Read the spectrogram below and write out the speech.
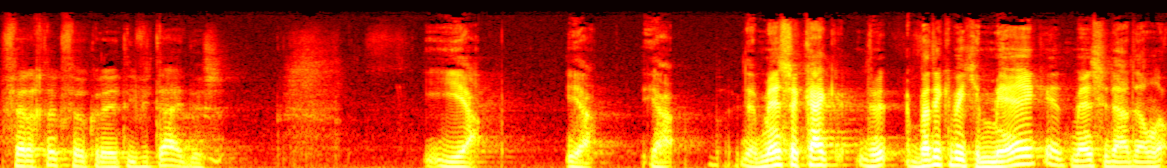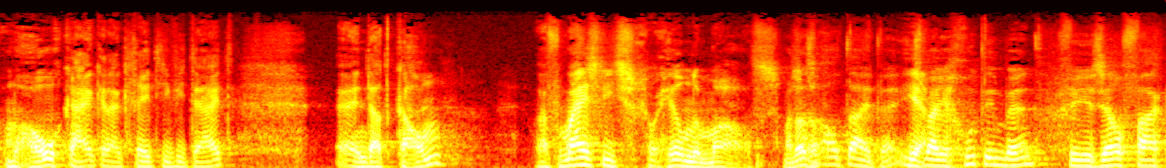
Vergt ook veel creativiteit dus. Ja, ja, ja. De mensen kijken, de- wat ik een beetje merk, dat mensen daar dan omhoog kijken naar creativiteit. En dat kan. Maar voor mij is het iets heel normaals. Maar dat is altijd, hè? Iets Ja. waar je goed in bent, vind je zelf vaak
